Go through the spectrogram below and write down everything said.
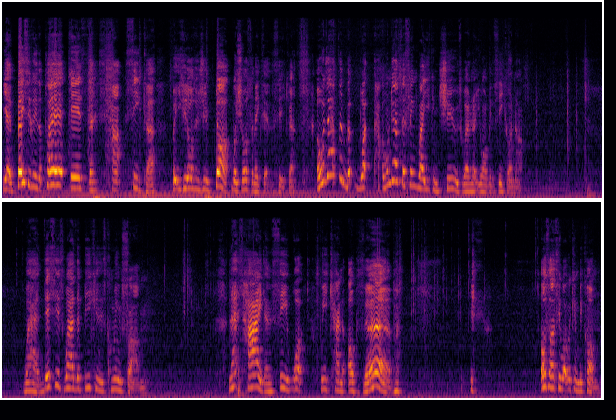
yeah, basically the player is the seeker, but you can also do bot, which also makes it the seeker. I wonder if the what I wonder if the thing where you can choose whether or not you want to be the seeker or not. Where this is where the beacon is coming from. Let's hide and see what we can observe. also, let's see what we can become.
